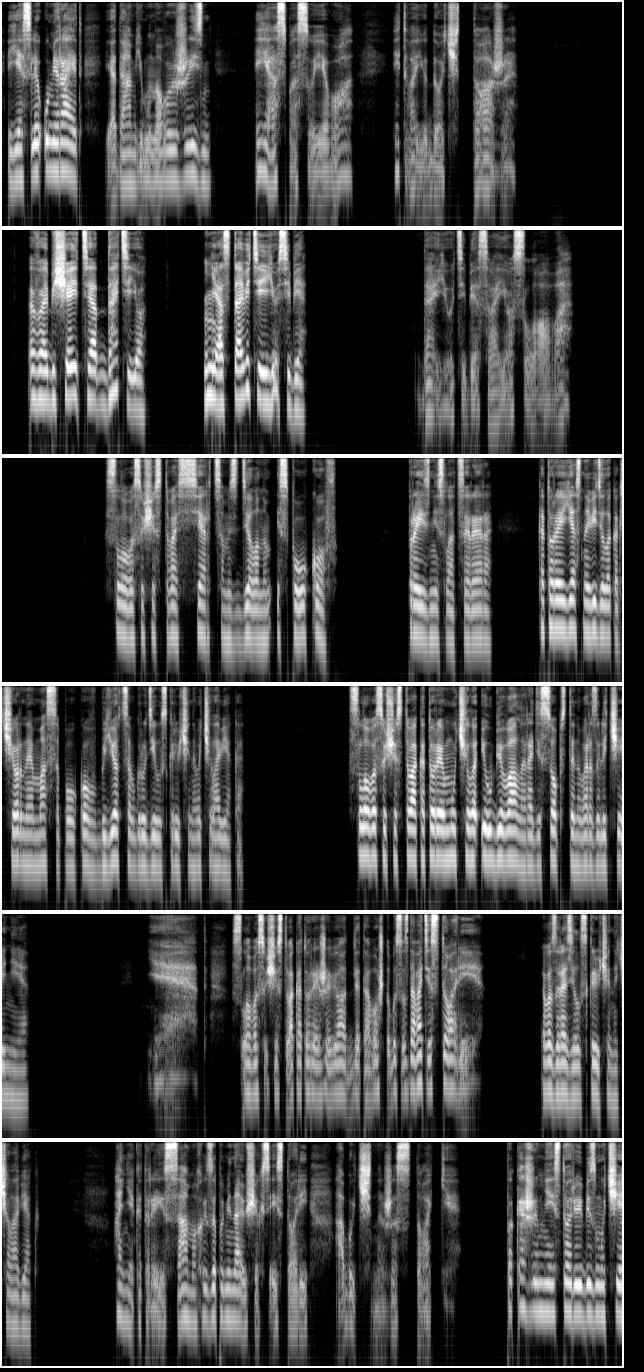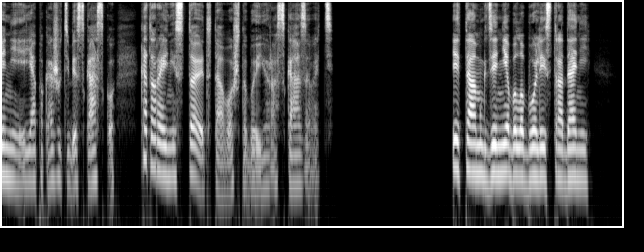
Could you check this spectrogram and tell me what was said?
Если умирает, я дам ему новую жизнь. Я спасу его и твою дочь тоже. Вы обещаете отдать ее? Не оставите ее себе? — Даю тебе свое слово. Слово существа с сердцем, сделанным из пауков, произнесла Церера, которая ясно видела, как черная масса пауков бьется в груди у скрюченного человека. Слово существа, которое мучило и убивало ради собственного развлечения. «Нет, Слово существа, которое живет для того, чтобы создавать истории, — возразил скрюченный человек. А некоторые из самых запоминающихся историй обычно жестоки. Покажи мне историю без мучений, и я покажу тебе сказку, которая не стоит того, чтобы ее рассказывать. И там, где не было боли и страданий,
